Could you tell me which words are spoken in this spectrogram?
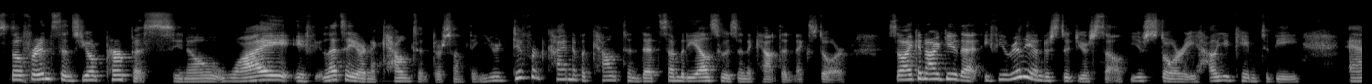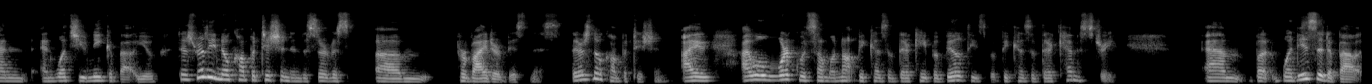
So, for instance, your purpose, you know, why, if let's say you're an accountant or something, you're a different kind of accountant than somebody else who is an accountant next door. So, I can argue that if you really understood yourself, your story, how you came to be, and and what's unique about you, there's really no competition in the service um, provider business. There's no competition. I I will work with someone not because of their capabilities, but because of their chemistry. Um, but what is it about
